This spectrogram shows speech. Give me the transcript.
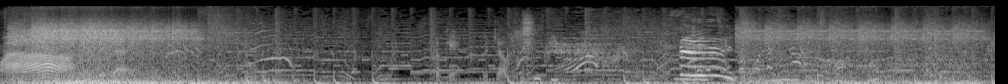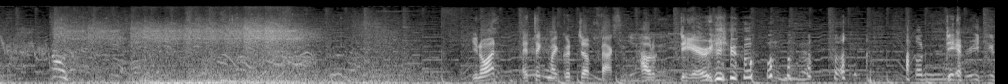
Wow, You know what? I take my good job back. How dare you? How dare you?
